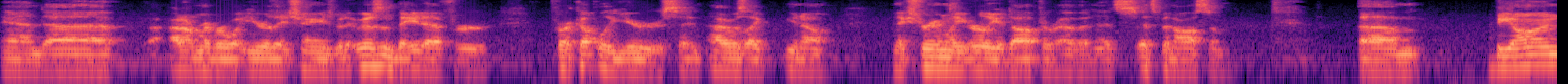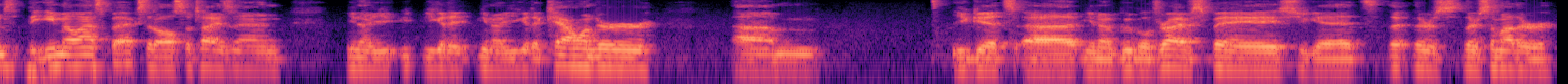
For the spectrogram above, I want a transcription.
And uh, I don't remember what year they changed, but it was in beta for for a couple of years, and I was like you know an extremely early adopter of it. And it's it's been awesome. Um, beyond the email aspects, it also ties in. You know, you, you get a you know you get a calendar. Um, you get uh, you know Google Drive space. You get there's there's some other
